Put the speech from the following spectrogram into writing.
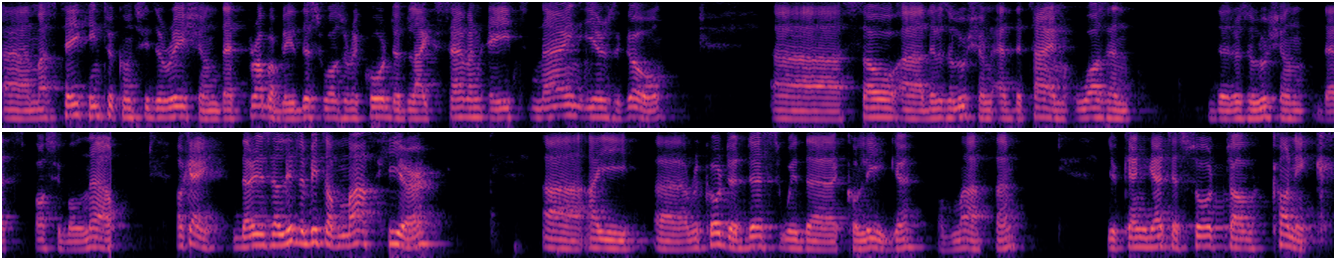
uh, must take into consideration that probably this was recorded like seven, eight, nine years ago. Uh, so uh, the resolution at the time wasn't the resolution that's possible now. Okay, there is a little bit of math here. Uh, I uh, recorded this with a colleague of math. You can get a sort of conic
